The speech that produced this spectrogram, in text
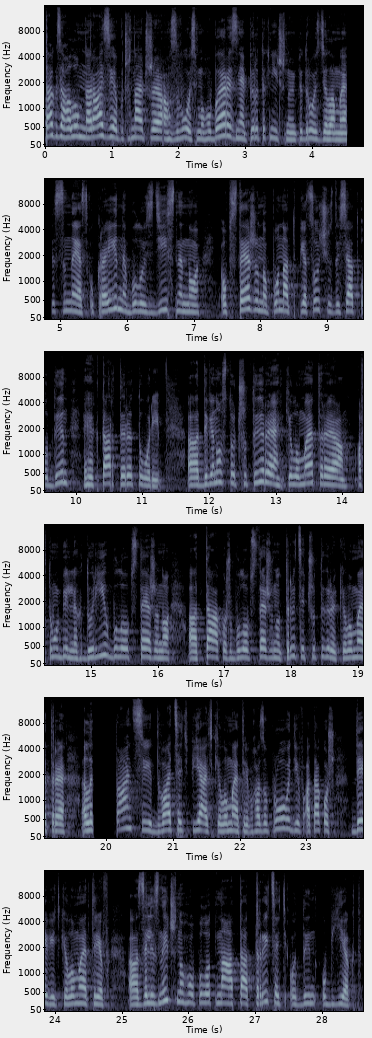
Так, загалом наразі, починаючи з 8 березня, піротехнічними підрозділами ДСНС України було здійснено, обстежено понад 561 гектар територій. А, 94 кілометри автомобільних доріг було обстежено. Також було обстежено 34 кілометри електростанцій, 25 кілометрів газопроводів, а також 9 кілометрів залізничного полотна та 31 об'єкт.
